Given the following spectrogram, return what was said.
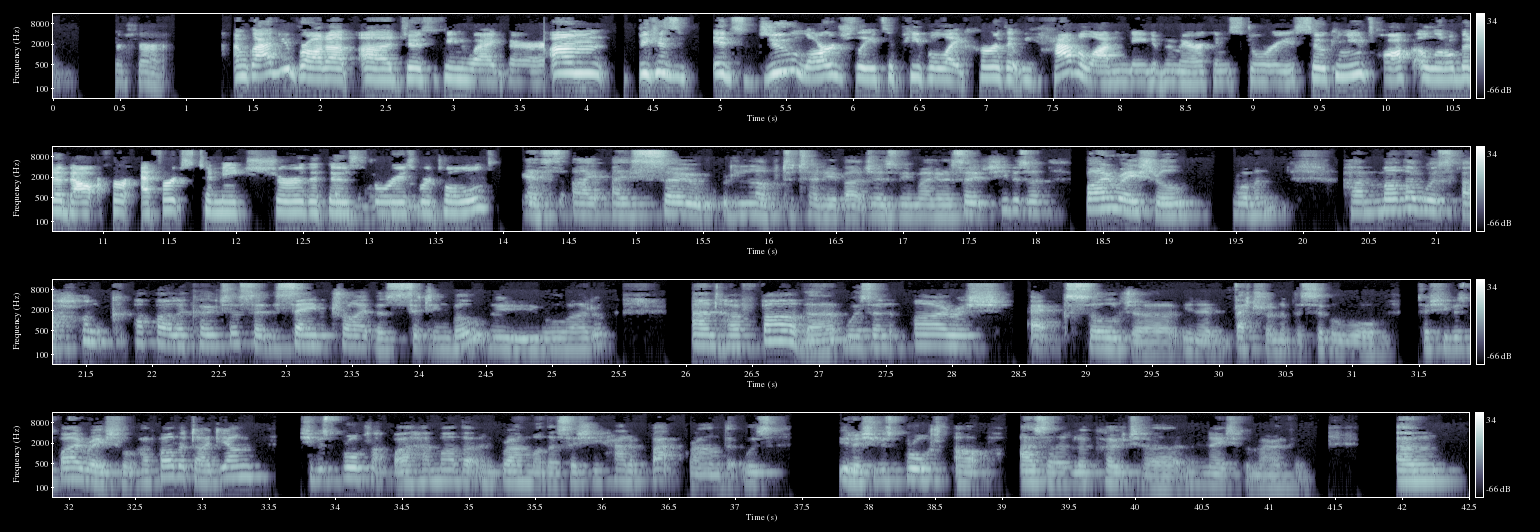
for sure. I'm glad you brought up uh, Josephine Waggoner um, because it's due largely to people like her that we have a lot of Native American stories. So, can you talk a little bit about her efforts to make sure that those stories were told? Yes, I, I so would love to tell you about Josephine Waggoner. So, she was a biracial woman. Her mother was a Hunkpapa Lakota, so the same tribe as Sitting Bull, who you've all heard of. And her father was an Irish ex soldier, you know, veteran of the Civil War. So she was biracial. Her father died young. She was brought up by her mother and grandmother. So she had a background that was, you know, she was brought up as a Lakota Native American. Um,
